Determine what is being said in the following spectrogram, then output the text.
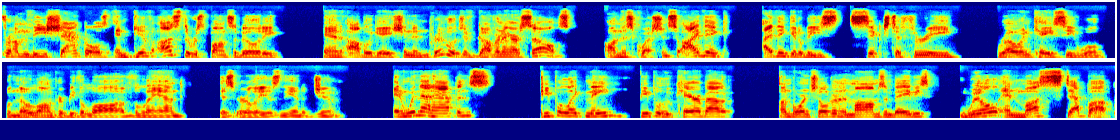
from these shackles and give us the responsibility and obligation and privilege of governing ourselves on this question. So I think I think it'll be six to three. Roe and Casey will will no longer be the law of the land as early as the end of June. And when that happens, people like me, people who care about unborn children and moms and babies, will and must step up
